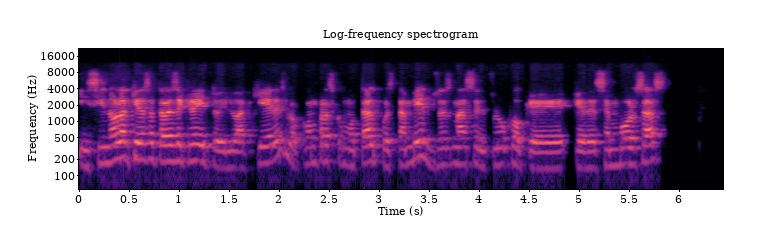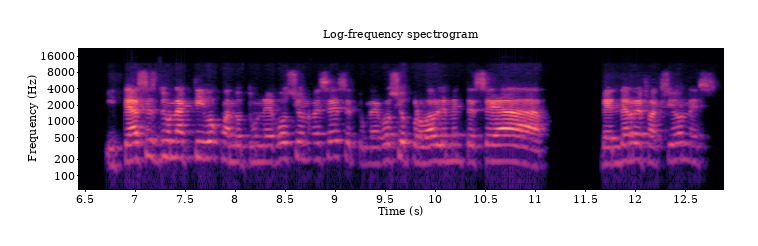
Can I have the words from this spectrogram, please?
Y si no lo adquieres a través de crédito y lo adquieres, lo compras como tal, pues también, pues es más el flujo que, que desembolsas y te haces de un activo cuando tu negocio no es ese, tu negocio probablemente sea vender refacciones.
